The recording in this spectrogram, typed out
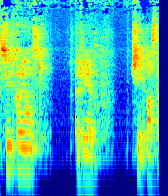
Sydkoreansk röd chilipasta.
